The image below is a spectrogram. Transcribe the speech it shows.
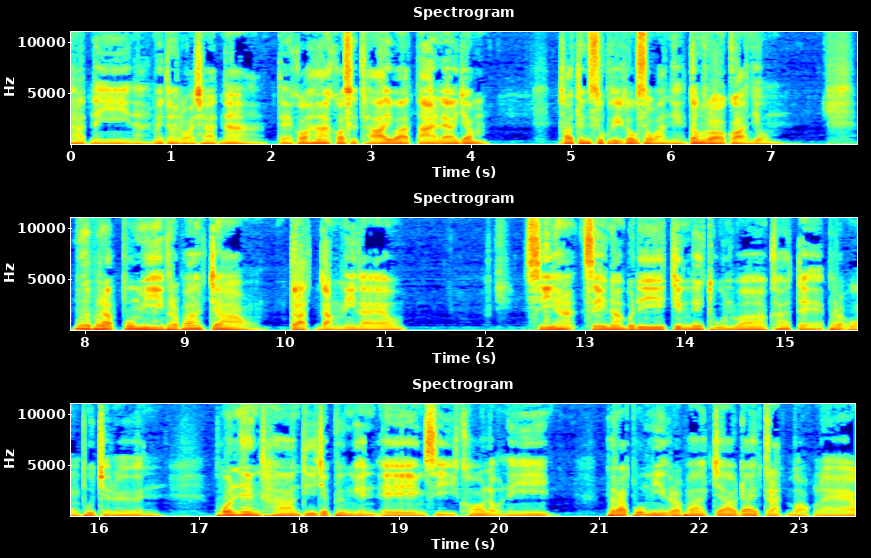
ชาตินี้นะ ไม่ต้องรอชาติหน้า แต่ข้อห้าข้อสุดท้ายว่าตายแล้วย่อม เข้าถึงสุคติโลกสวรรค์เนี่ยต้องรอก่อนโยม เมื่อพระผู้มีพระภาคเจ้าตรัสดังนี้แล้วสีหะเสนาบดีจึงได้ทูลว่าข้าแต่พระองค์ผู้เจริญ ผลแห่งทานที่จะพึงเห็นเองสี่ข้อเหล่านี้ พระผู้มีพระภาคเจ้าได้ตรัสบอกแล้ว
